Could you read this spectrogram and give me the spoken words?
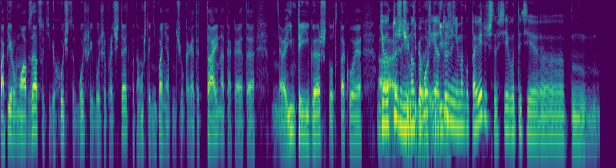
по первому абзацу тебе хочется больше и больше прочитать, потому что непонятно чего, какая-то тайна, какая-то э, интрига, что-то такое. Я а, вот тоже не могу, тебя может я удивить. тоже не могу поверить, что все вот эти э,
